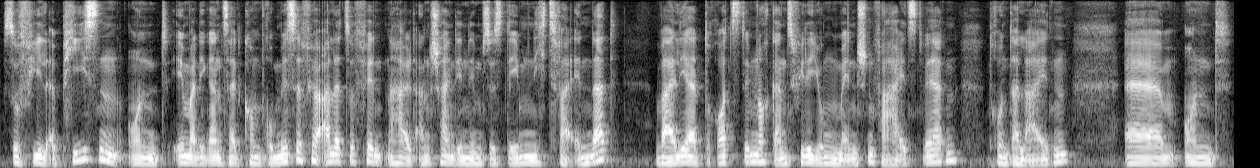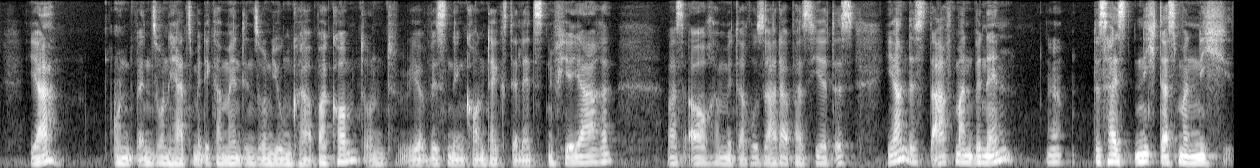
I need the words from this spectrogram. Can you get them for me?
so viel appeasen und immer die ganze Zeit Kompromisse für alle zu finden, halt anscheinend in dem System nichts verändert, weil ja trotzdem noch ganz viele junge Menschen verheizt werden, drunter leiden. Ähm, und ja, und wenn so ein Herzmedikament in so einen jungen Körper kommt und wir wissen den Kontext der letzten vier Jahre, was auch mit der Rusada passiert ist, ja, das darf man benennen. Ja. Das heißt nicht, dass man nicht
